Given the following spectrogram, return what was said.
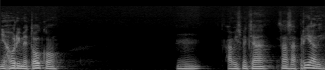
nehoríme toľko, hm, aby sme ťa zasa prijali,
